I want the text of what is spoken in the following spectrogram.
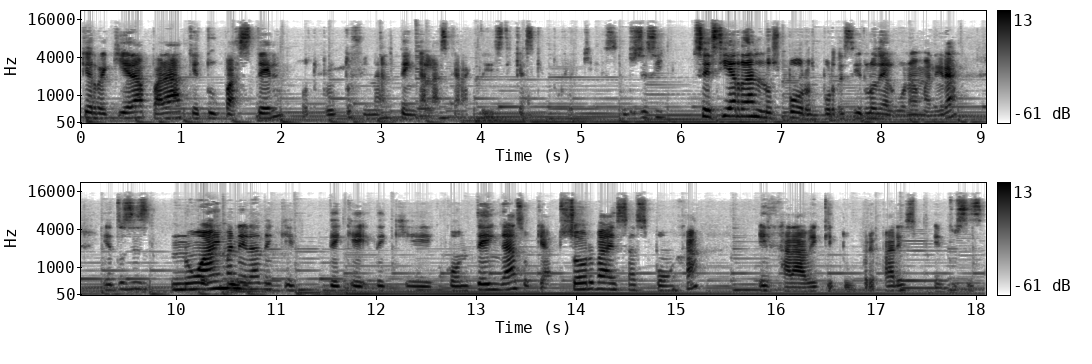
que requiera para que tu pastel o tu producto final tenga las características que tú requieres. Entonces, si se cierran los poros, por decirlo de alguna manera, y entonces no hay manera de que, de que, de que contengas o que absorba esa esponja el jarabe que tú prepares. Entonces,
